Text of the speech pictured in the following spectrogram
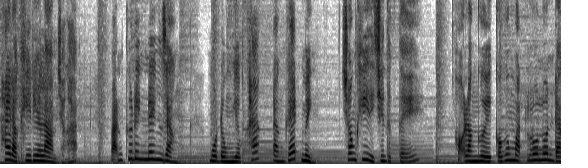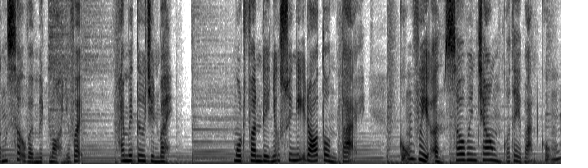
Hay là khi đi làm chẳng hạn, bạn cứ đinh ninh rằng một đồng nghiệp khác đang ghét mình, trong khi thì trên thực tế họ là người có gương mặt luôn luôn đáng sợ và mệt mỏi như vậy, 24 trên 7. Một phần thì những suy nghĩ đó tồn tại cũng vì ẩn sâu bên trong có thể bạn cũng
